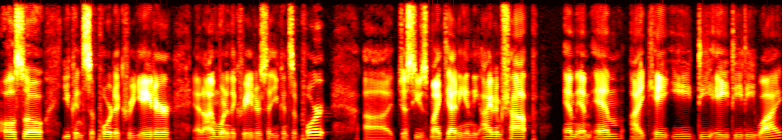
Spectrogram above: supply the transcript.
Also, you can support a creator, and I'm one of the creators that you can support. Uh, just use Mike Daddy in the item shop. M M M I K E D A D D Y.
